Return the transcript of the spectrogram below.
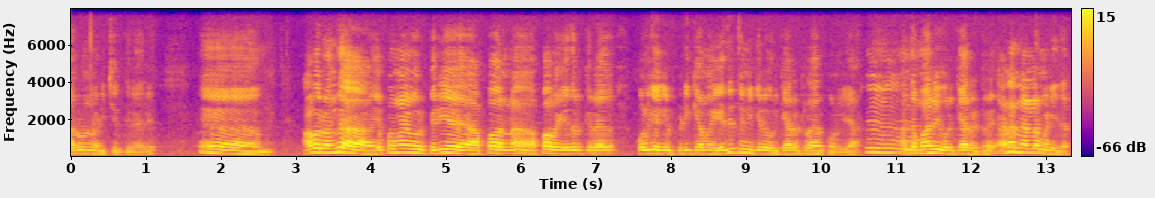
அருண் நடிச்சிருக்கிறாரு. அவர் வந்து எப்பவுமே ஒரு பெரிய அப்பான்னா அப்பாவை எதிர்க்கிற கொள்கைகள் பிடிக்காம எதிர்த்து நிற்கிற ஒரு கேரக்டராக இருக்கும் இல்லையா? அந்த மாதிரி ஒரு கேரக்டர். ஆனால் நல்ல மனிதர்.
